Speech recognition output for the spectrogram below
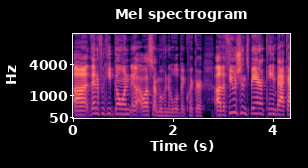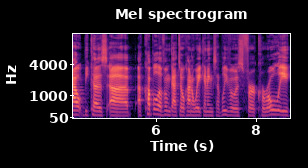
Uh, then if we keep going, uh, I'll start moving a little bit quicker. Uh, the Fusions banner came back out because uh, a couple of them got Dokkan Awakenings. I believe it was for Karoli,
